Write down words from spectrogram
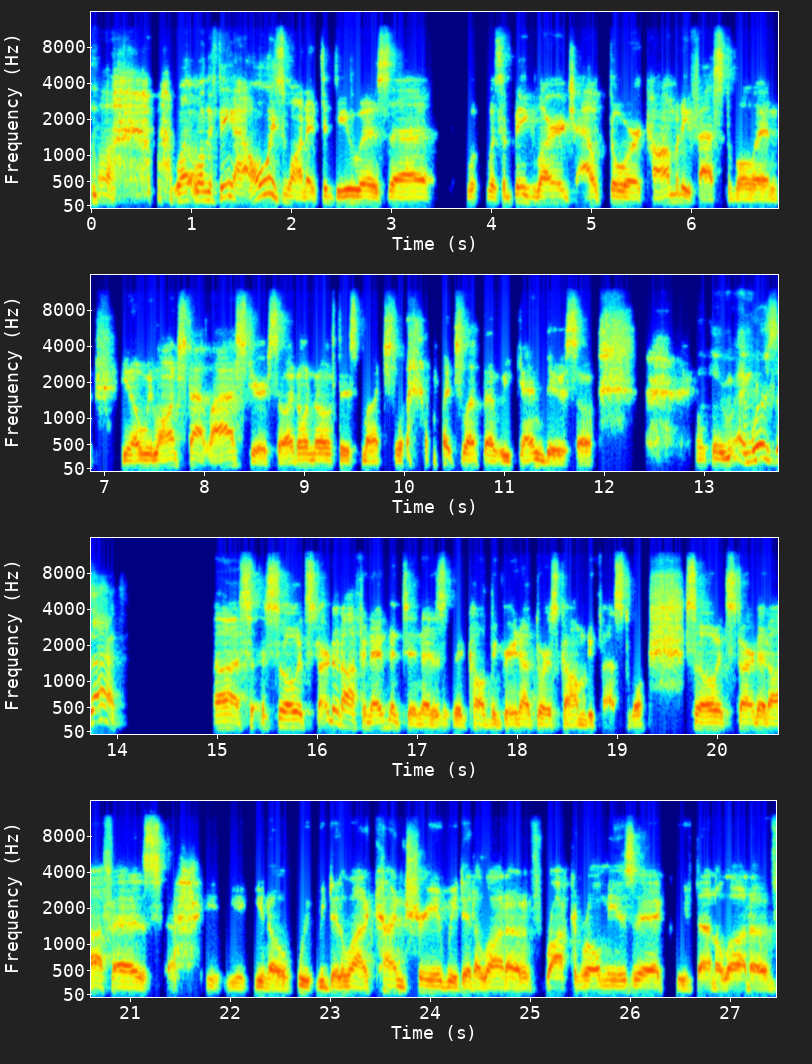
oh, well, well, the thing I always wanted to do was uh, was a big, large outdoor comedy festival, and you know we launched that last year. So I don't know if there's much much left that we can do. So, okay, and where's that? Uh, so, so, it started off in Edmonton as called the Great Outdoors Comedy Festival. So it started off as, you, you, know, we, we did a lot of country, we did a lot of rock and roll music, we've done a lot of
